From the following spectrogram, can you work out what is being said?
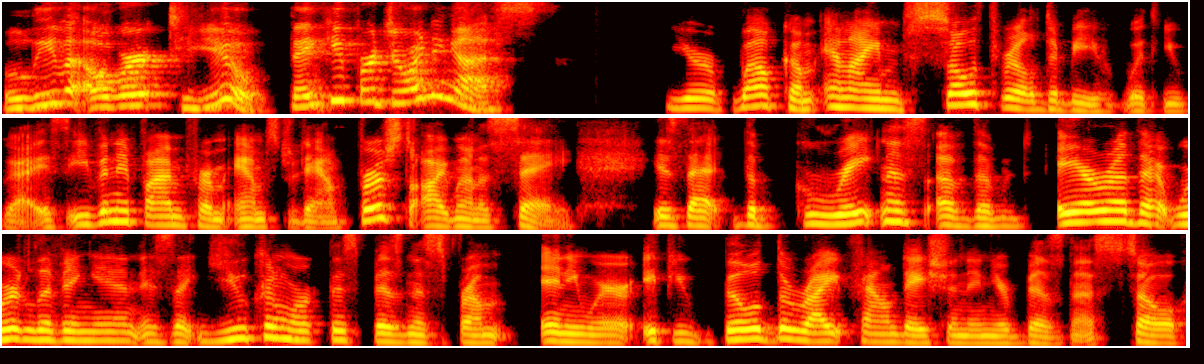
leave it over to you. Thank you for joining us you're welcome. And I'm so thrilled to be with you guys, even if I'm from Amsterdam. First, I want to say is that the greatness of the era that we're living in is that you can work this business from anywhere if you build the right foundation in your business. So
